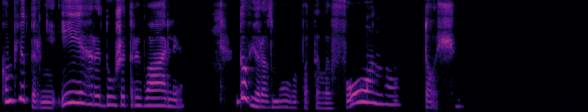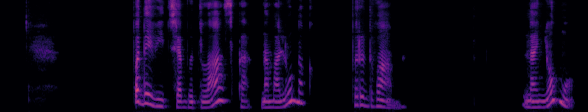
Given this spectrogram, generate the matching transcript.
комп'ютерні ігри дуже тривалі, довгі розмови по телефону тощо. Подивіться, будь ласка, на малюнок перед вами. На ньому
